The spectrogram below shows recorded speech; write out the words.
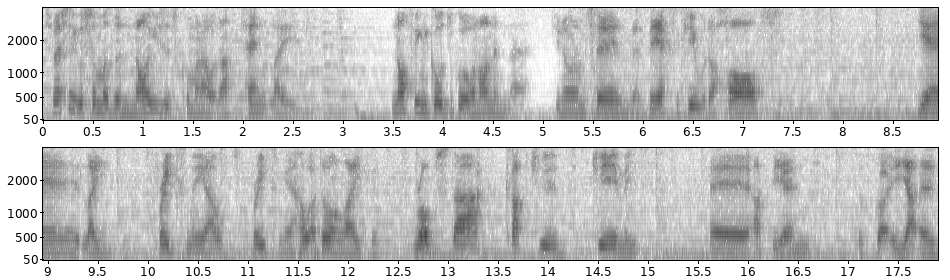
especially with some of the noises coming out of that tent, like nothing good's going on in there. Do you know what I'm saying? That They executed a horse. Yeah, like freaks me out. Freaks me out. I don't like it. Robb Stark captured Jaime uh, at the end. They've got he had to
